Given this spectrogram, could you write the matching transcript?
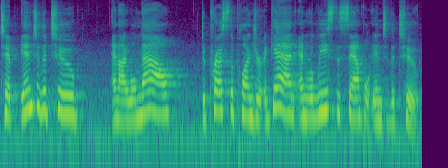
tip into the tube and I will now depress the plunger again, and release the sample into the tube.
